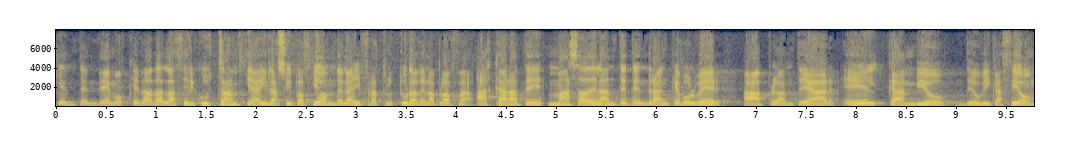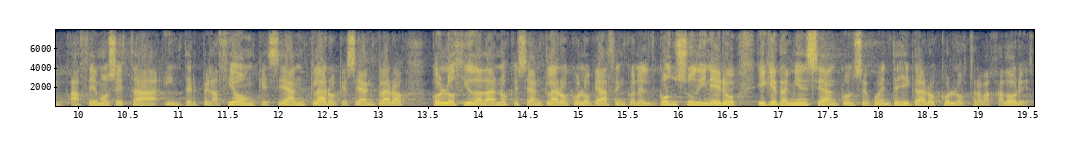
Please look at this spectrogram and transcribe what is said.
que entendemos que dadas las circunstancias y la situación de la infraestructura de la Plaza Azcárate, más adelante tendrán que volver a plantear el cambio de ubicación. Hacemos esta interpelación, que sean claros, que sean claros con los ciudadanos, que sean claros con lo que hacen con, el, con su dinero y que también sean consecuentes y claros con los trabajadores.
